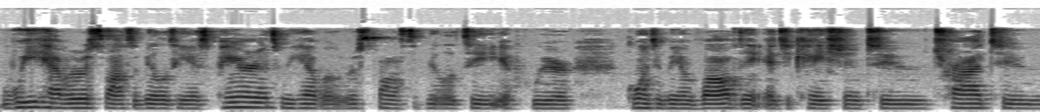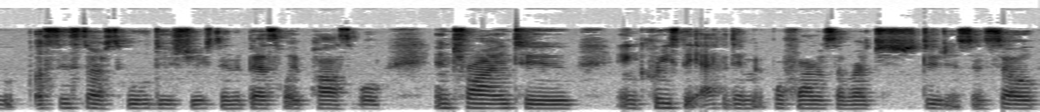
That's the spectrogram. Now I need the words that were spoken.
we have a responsibility as parents, we have a responsibility if we're going to be involved in education to try to assist our school districts in the best way possible and trying to increase the academic performance of our students. And so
